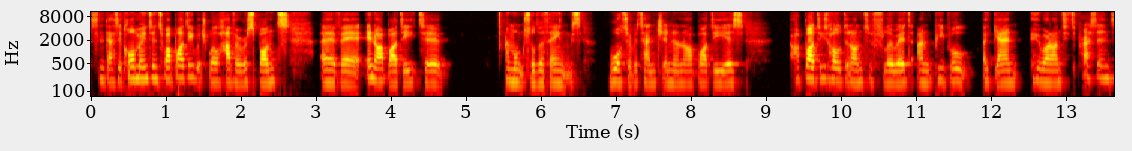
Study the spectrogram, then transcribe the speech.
synthetic hormones into our body, which will have a response of uh, in our body to, amongst other things, water retention and our body is our body's holding on to fluid and people again who are antidepressants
